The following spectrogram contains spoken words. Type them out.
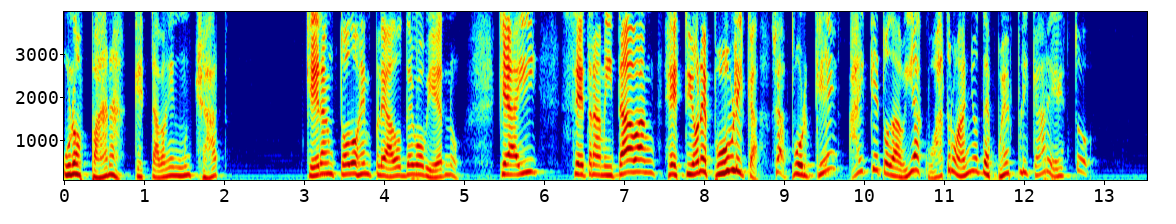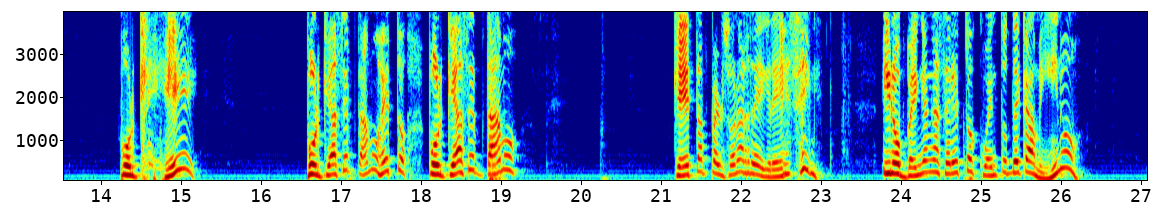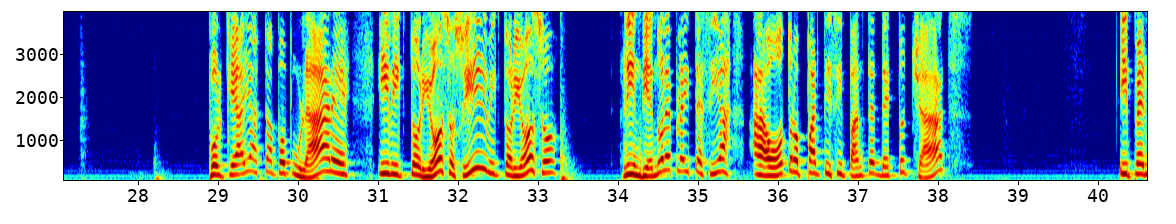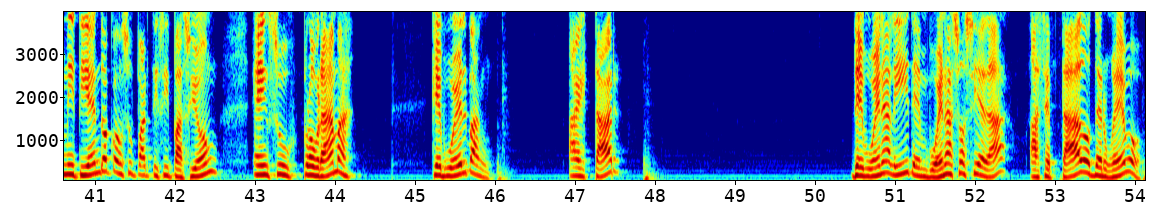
unos panas que estaban en un chat, que eran todos empleados de gobierno, que ahí se tramitaban gestiones públicas. O sea, ¿por qué hay que todavía cuatro años después explicar esto? ¿Por qué? ¿Por qué aceptamos esto? ¿Por qué aceptamos que estas personas regresen y nos vengan a hacer estos cuentos de camino? Porque hay hasta populares y victoriosos, sí, victoriosos, rindiéndole pleitesías a otros participantes de estos chats y permitiendo con su participación en sus programas que vuelvan a estar de buena lid, en buena sociedad, aceptados de nuevo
